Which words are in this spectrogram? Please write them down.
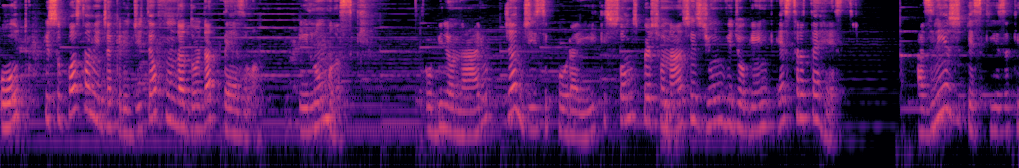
Outro que supostamente acredita é o fundador da Tesla, Elon Musk. o bilionário, já disse por aí que somos personagens de um videogame extraterrestre. As linhas de pesquisa que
